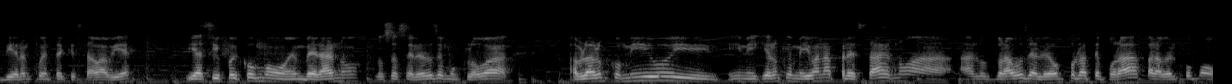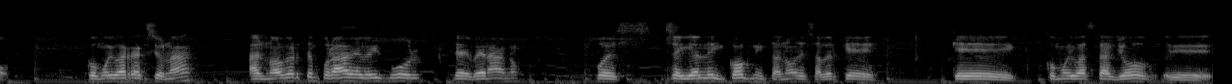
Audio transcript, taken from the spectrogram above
dieran cuenta que estaba bien. Y así fue como en verano los acereros de Monclova hablaron conmigo y, y, me dijeron que me iban a prestar ¿no? a, a, los Bravos de León por la temporada para ver cómo, cómo iba a reaccionar. Al no haber temporada de béisbol de verano, pues seguía la incógnita, ¿no? De saber que, que cómo iba a estar yo eh,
